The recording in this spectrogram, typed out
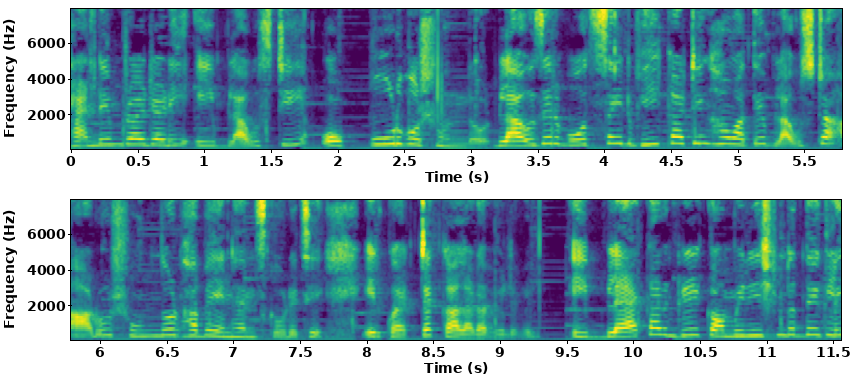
হ্যান্ড এমব্রয়ডারি এই ব্লাউজটি অপূর্ব সুন্দর। ব্লাউজের বোথ সাইড ভি কাটিং হওয়াতে ব্লাউজটা আরও সুন্দরভাবে এনহ্যান্স করেছে। এর কয়েকটা কালার অ্যাভেলেবেল এই ব্ল্যাক আর গ্রে কম্বিনেশনটা দেখলে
